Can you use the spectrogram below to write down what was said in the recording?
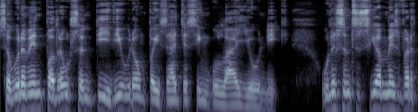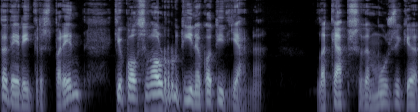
segurament podreu sentir i viure un paisatge singular i únic, una sensació més vertadera i transparent que qualsevol rutina quotidiana, la capsa de música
